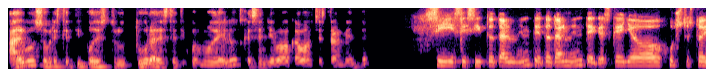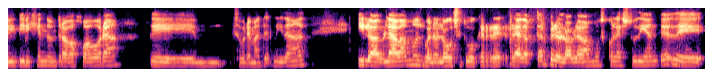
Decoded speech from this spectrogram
algo sobre este tipo de estructura, de este tipo de modelos que se han llevado a cabo ancestralmente? Sí, sí, sí, totalmente, totalmente. Que es que yo justo estoy dirigiendo un trabajo ahora de, mm, sobre maternidad y lo hablábamos, bueno, luego se tuvo que readaptar, pero lo hablábamos con la estudiante de,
